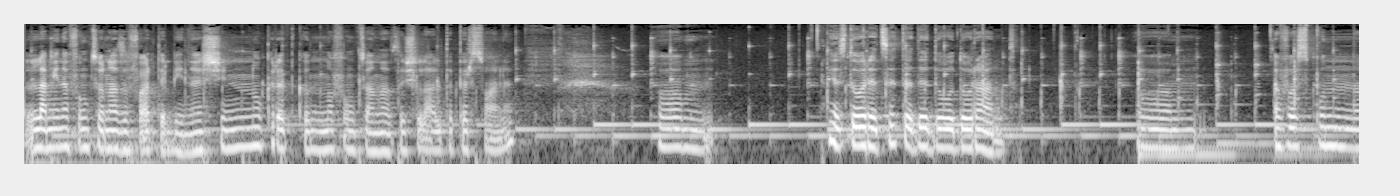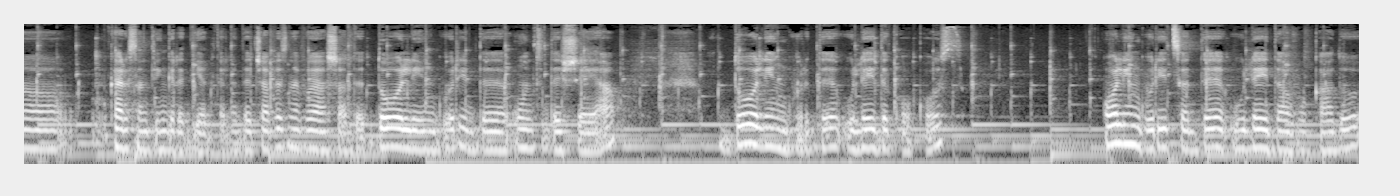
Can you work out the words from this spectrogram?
la mine funcționează foarte bine și nu cred că nu funcționează și la alte persoane. Um, este o rețetă de deodorant. Um, vă spun uh, care sunt ingredientele. Deci aveți nevoie așa de două linguri de unt de shea, două linguri de ulei de cocos, o linguriță de ulei de avocado.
